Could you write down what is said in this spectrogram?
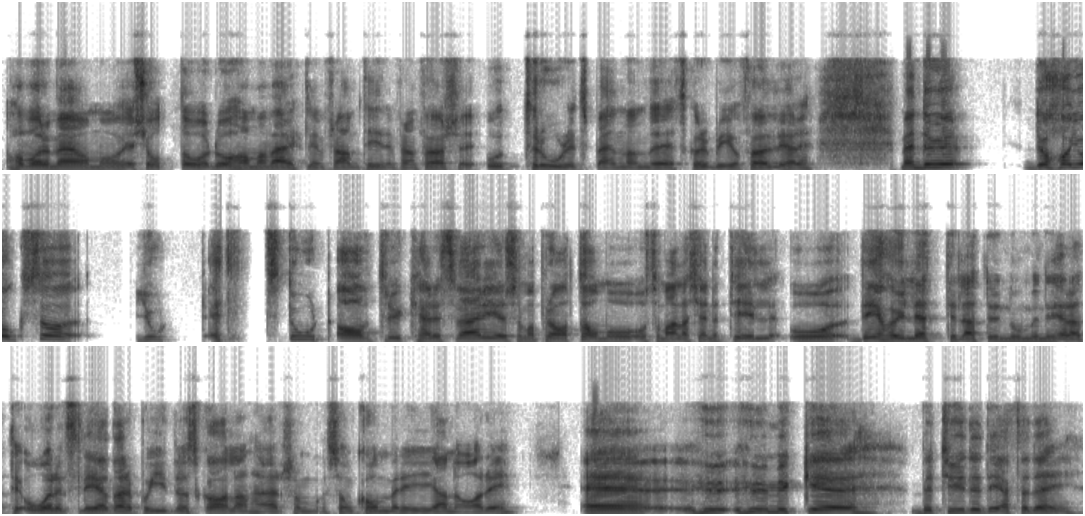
har varit med om och är 28 år, då har man verkligen framtiden framför sig. Otroligt spännande ska det bli att följa det. Men du, du har ju också gjort ett stort avtryck här i Sverige som har pratat om och, och, som alla känner till. Och det har ju lett till att du är nominerad till Årets ledare på Idrottsgalan här som, som kommer i januari. Eh, hur, hur mycket betyder det för dig?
